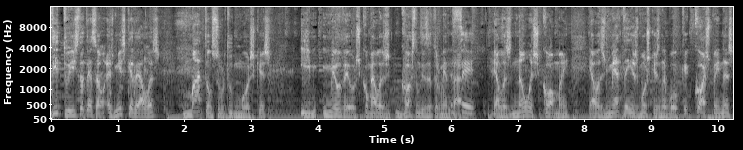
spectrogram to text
Dito isto, atenção, as minhas cadelas matam sobretudo moscas. E, meu Deus, como elas gostam de as atormentar. Sim. Elas não as comem, elas metem as moscas na boca, cospem-nas,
